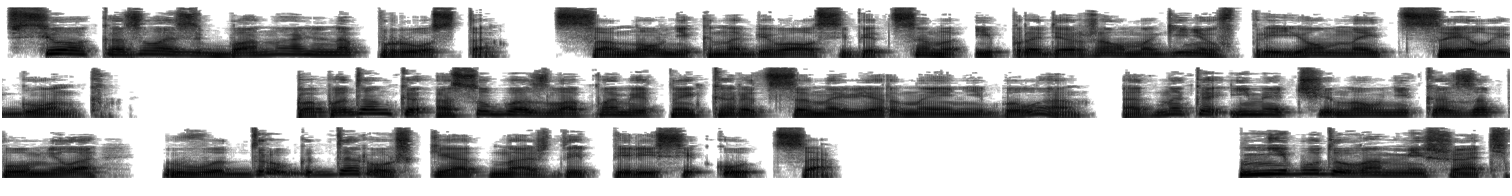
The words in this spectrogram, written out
Все оказалось банально просто. Сановник набивал себе цену и продержал Магиню в приемной целый гонг. Попаданка особо злопамятной, кажется, наверное, не была, однако имя чиновника запомнила, вдруг дорожки однажды пересекутся. «Не буду вам мешать»,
